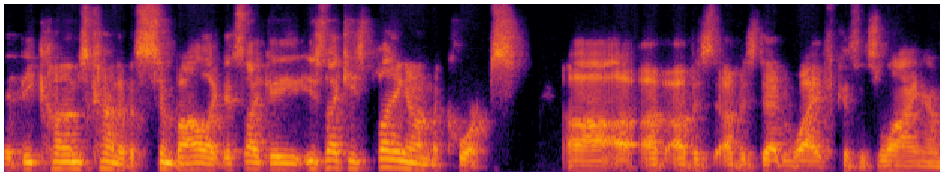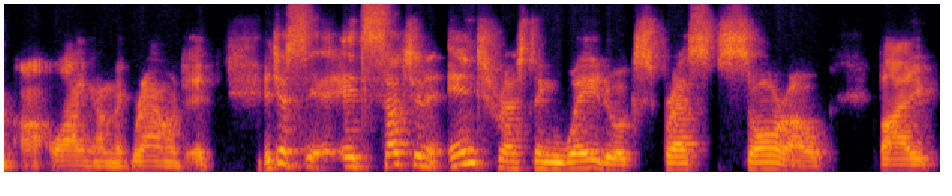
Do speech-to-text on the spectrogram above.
it becomes kind of a symbolic. It's like a, he's like he's playing on the corpse. Uh, of, of, his of his dead wife because it's lying on uh, lying on the ground. It it just it's such an interesting way to express sorrow by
